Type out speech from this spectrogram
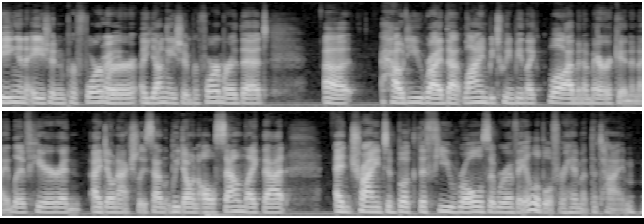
being an asian performer a young asian performer that uh how do you ride that line between being like well i'm an american and i live here and i don't actually sound we don't all sound like that and trying to book the few roles that were available for him at the time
